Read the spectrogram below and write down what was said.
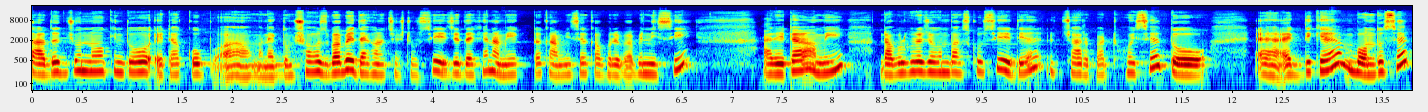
তাদের জন্য কিন্তু এটা খুব মানে একদম সহজভাবে দেখানোর চেষ্টা করছি। এই যে দেখেন, আমি একটা কামিজের কাপড় এভাবে নিছি। আর এটা আমি ডাবল করে যখন বাস করছি, এই দিয়ে চার পাট হয়েছে তো একদিকে বন্ধ সেট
